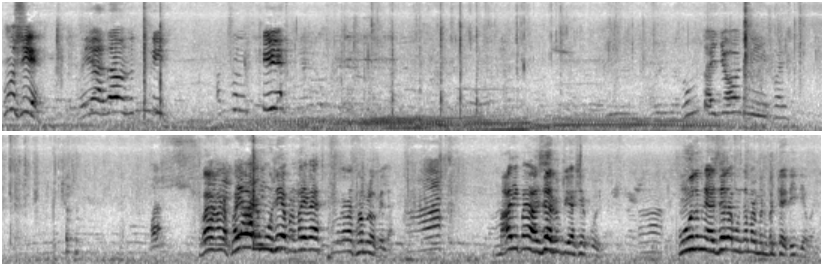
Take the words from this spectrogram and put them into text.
શું છે યા જાવ નથી. નથી. જ નહીં ભાઈ. ભાઈ મારે વાર રમવું છે પણ મારી વાત સાંભળો પેલા. હા. મારી પાસે હજાર રૂપિયા છે કુલ. હું. તમને હજાર આપું તમારે મને બધા દઈ દેવાના.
